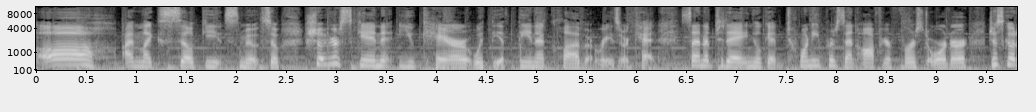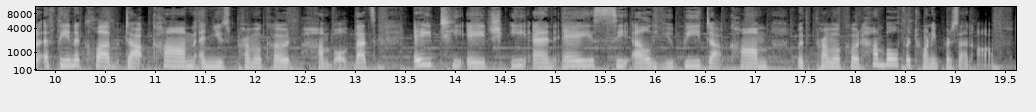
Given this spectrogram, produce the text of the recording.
oh, I'm like silky smooth. So show your skin you care with the Athena Club Razor Kit. Sign up today and you'll get 20% off your first order. Just go to athenaclub.com and use promo code HUMBLE. That's A T H E N A C L U B.com with promo code HUMBLE for 20% off.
